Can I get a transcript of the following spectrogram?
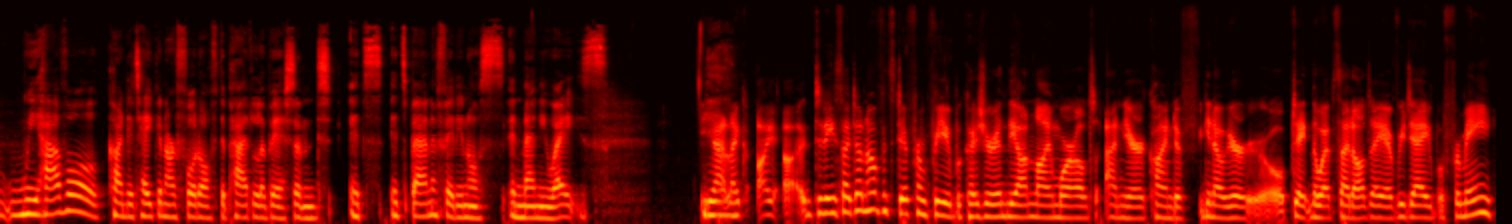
we have all kind of taken our foot off the pedal a bit and it's it's benefiting us in many ways Yeah, yeah, like I, uh, Denise, I don't know if it's different for you because you're in the online world and you're kind of, you know, you're updating the website all day, every day. But for me,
